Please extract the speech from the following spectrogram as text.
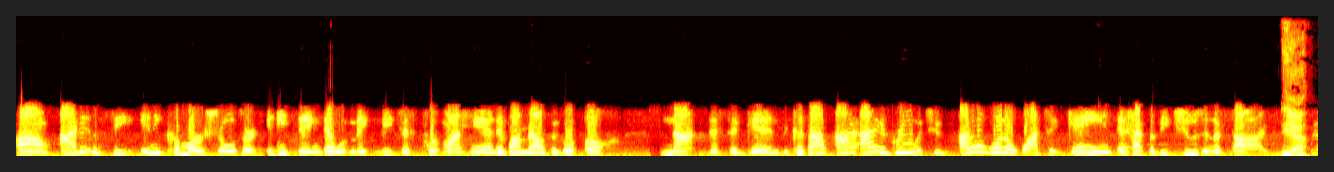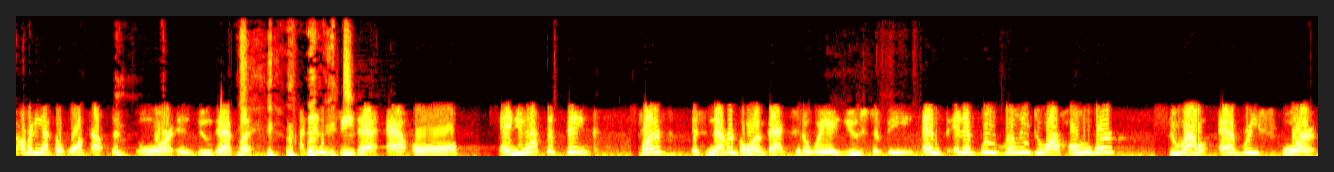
Um, I didn't see any commercials or anything that would make me just put my hand in my mouth and go, "Oh, not this again." Because I, I, I agree with you. I don't want to watch a game and have to be choosing a side. Yeah. we already have to walk out the door and do that. But I didn't see that at all. And you have to think. First, it's never going back to the way it used to be. And, and if we really do our homework throughout every sport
